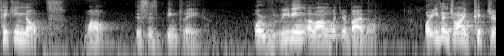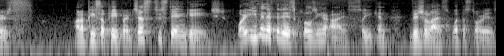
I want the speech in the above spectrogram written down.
taking notes while this is being played, or reading along with your Bible, or even drawing pictures on a piece of paper just to stay engaged, or even if it is closing your eyes so you can visualize what the story is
